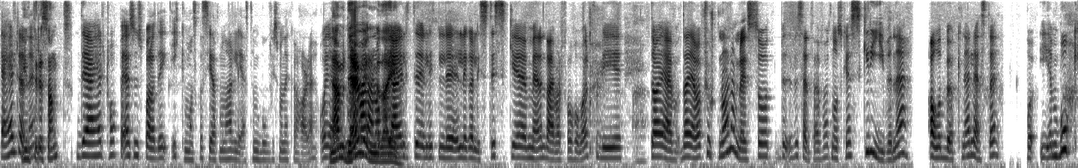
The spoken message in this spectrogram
Jeg er helt enig. interessant. Det er helt topp. Jeg syns bare at det ikke man skal si at man har lest en bok hvis man ikke har det. Og jeg, Nei, men det er jo enig med deg. Jeg er litt, litt legalistisk, eh, mer enn deg i hvert fall, Håvard. Fordi da jeg, da jeg var 14 år, nemlig, så bestemte jeg meg for at nå skal jeg skrive ned alle bøkene jeg leste på, i en bok.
